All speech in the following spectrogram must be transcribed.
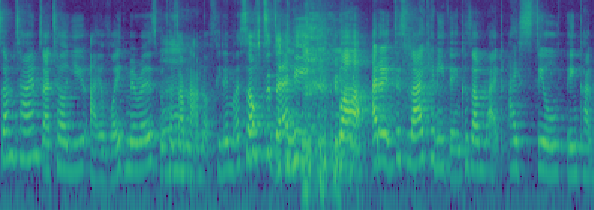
Sometimes I tell you I avoid mirrors because I'm mm. like, I'm not feeling myself today. but I don't dislike anything because I'm like, I still think I'm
